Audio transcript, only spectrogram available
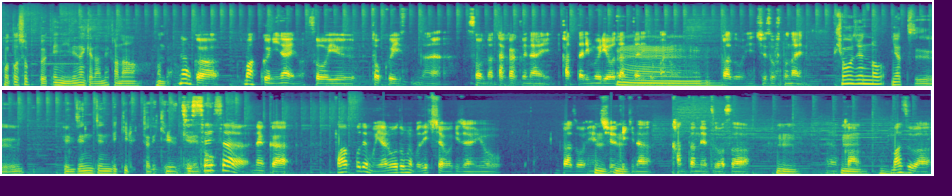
フォトショップ手に入れなきゃダメかな。なんだなんか Mac にないの？そういう得意なそんな高くない買ったり無料だったりとかのん。画像編集ソフトないの？標準のやつで全然できるっちゃできるけれ実ど際さなんかパワポでもやろうと思えばできちゃうわけじゃんよ。画像編集的な簡単なやつはさ、うん。なんか、うん。まずは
